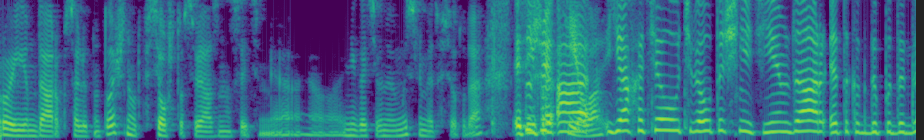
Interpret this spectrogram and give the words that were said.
про EMDR абсолютно точно. Вот все, что связано с этими э, негативными мыслями, это все туда. Это Слушай, и про тело. А я хотела у тебя уточнить, EMDR это как ДПДГ?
